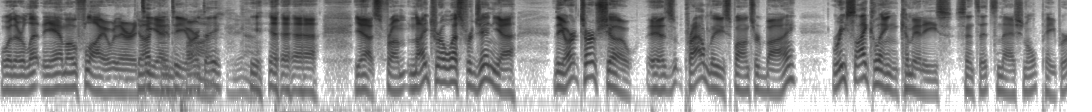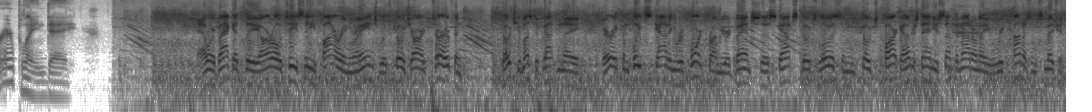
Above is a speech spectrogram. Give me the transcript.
Boy, they're letting the ammo fly over there at Duck TNT, aren't they? Yeah. Yeah. Yes, from Nitro, West Virginia, the Art Turf Show is proudly sponsored by Recycling Committees since it's National Paper Airplane Day. And we're back at the ROTC firing range with Coach Art Turf. And Coach, you must have gotten a very complete scouting report from your advanced uh, scouts, Coach Lewis and Coach Clark. I understand you sent them out on a reconnaissance mission.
